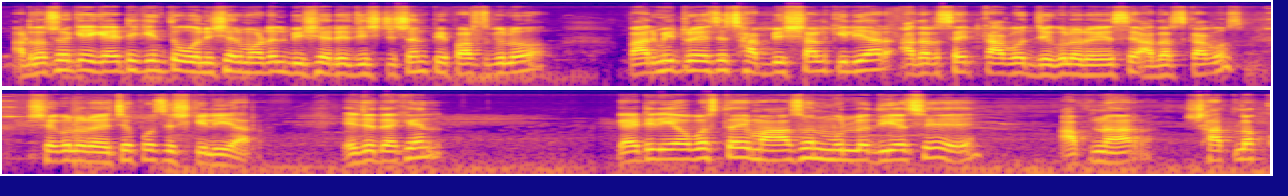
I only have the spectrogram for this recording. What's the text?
আর দর্শক, এই গাড়িটি কিন্তু উনিশের মডেল বিশের রেজিস্ট্রেশন পেপার্সগুলো পারমিট রয়েছে ছাব্বিশ সাল ক্লিয়ার আদার সাইড কাগজ যেগুলো রয়েছে আদার্স কাগজ, সেগুলো রয়েছে পঁচিশ ক্লিয়ার এই যে দেখেন, গাড়িটির এই অবস্থায় মহাজন মূল্য দিয়েছে আপনার সাত লক্ষ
